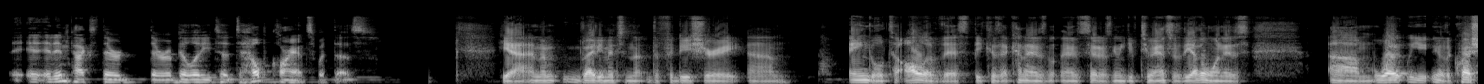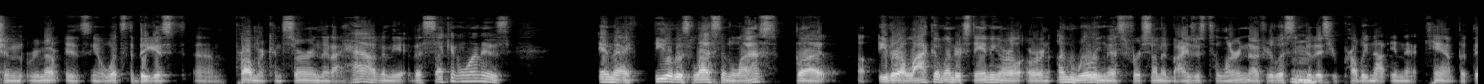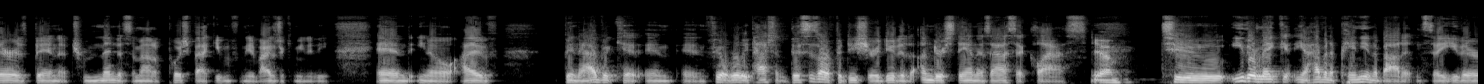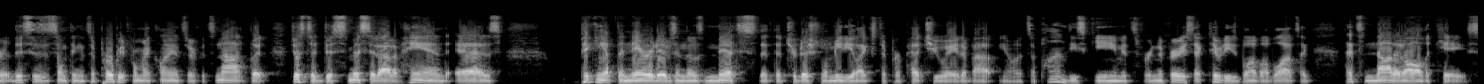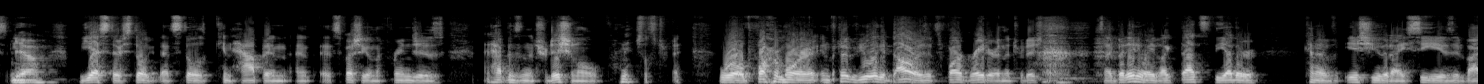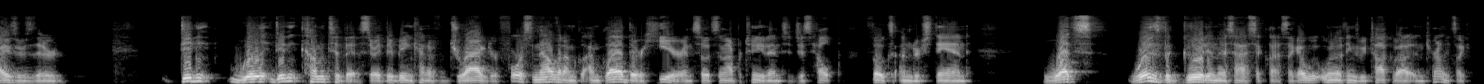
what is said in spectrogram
it, it impacts their their ability to, to help clients with this. Yeah and i'm glad you mentioned the, the fiduciary um, angle to all of this because I kind of i said i was going to give two answers. The other one is um, what you, you, know the question remember is you know what's the biggest um, problem or concern that i have? And the the second one is and i feel this less and less but either a lack of understanding or, or an unwillingness for some advisors to learn. Now, if you're listening mm. to this, you're probably not in that camp, but there has been a tremendous amount of pushback even from the advisor community. And, you know, I've been advocate and, and feel really passionate. This is our fiduciary duty to understand this asset class. Yeah. To either make it, you know, have an opinion about it and say either this is something that's appropriate for my clients or if it's not, but just to dismiss it out of hand as, picking up the narratives and those myths that the traditional media likes to perpetuate about, you know, it's a Ponzi scheme, it's for nefarious activities, blah, blah, blah. It's like, that's not at all the case. Yeah. Know? Yes, there's still, that still can happen, uh, especially on the fringes. It happens in the traditional financial world far more. In fact, if you look at dollars, it's far greater in the traditional side. But anyway, like that's the other kind of issue that I see is advisors that are didn't will it didn't come to this right? They're being kind of dragged or forced. And now that I'm, I'm glad they're here. And so it's an opportunity then to just help folks understand what's where's the good in this asset class? Like I, one of the things we talk about internally it's like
